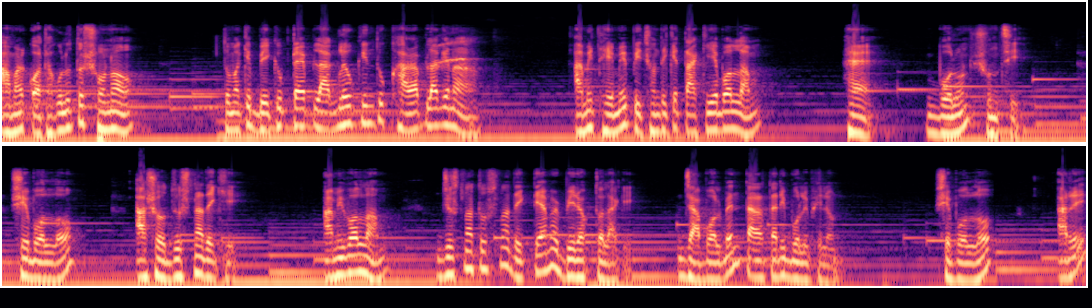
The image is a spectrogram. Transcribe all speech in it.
আমার কথাগুলো তো শোনো তোমাকে বেকুব টাইপ লাগলেও কিন্তু খারাপ লাগে না। আমি থেমে পিছন দিকে তাকিয়ে বললাম হ্যাঁ বলুন, শুনছি। সে বলল, আসো, জ্যোৎস্না দেখি। আমি বললাম, জ্যোৎস্না তুষ্না দেখতে আমার বিরক্ত লাগে। যা বলবেন তাড়াতাড়ি বলে ফেলুন। সে বলল, আরে,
